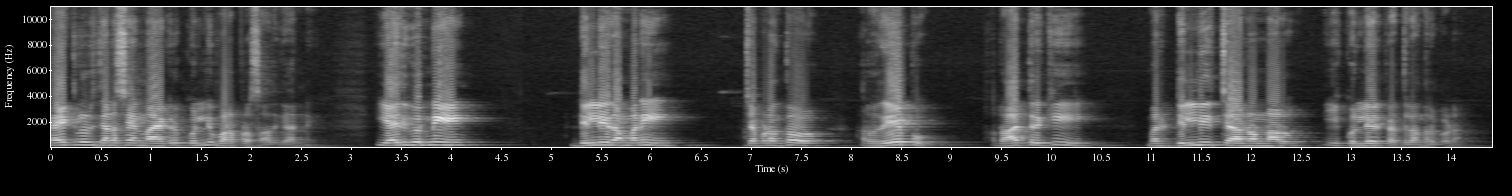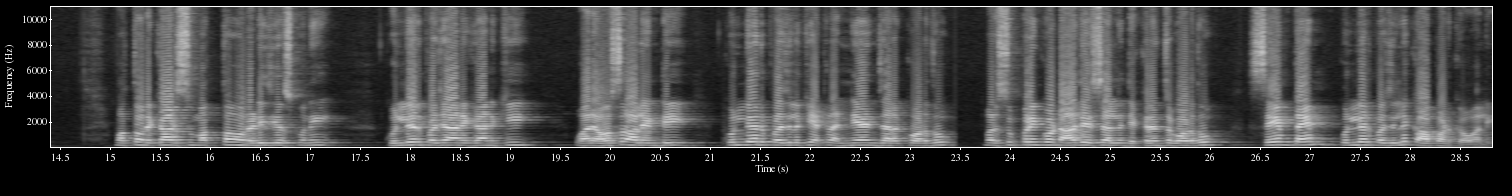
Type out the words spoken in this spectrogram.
కైకలూరు జనసేన నాయకుడు కొల్లి వరప్రసాద్ గారిని. ఈ ఐదుగురిని ఢిల్లీ రమ్మని చెప్పడంతో రేపు రాత్రికి మరి ఢిల్లీ చేరనున్నారు ఈ కొల్లేరు పెద్దలందరూ కూడా. మొత్తం రికార్డ్స్ మొత్తం రెడీ చేసుకుని కొల్లేరు ప్రజానికానికి వారి అవసరాలు ఏంటి కొల్లేరు ప్రజలకి ఎక్కడ అన్యాయం జరగకూడదు మరి సుప్రీంకోర్టు ఆదేశాలని ధిక్కరించకూడదు సేమ్ టైం కొల్లేరు ప్రజల్ని కాపాడుకోవాలి.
